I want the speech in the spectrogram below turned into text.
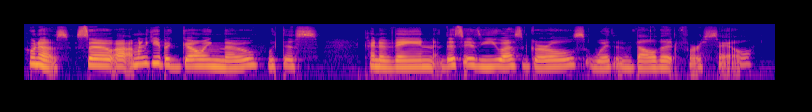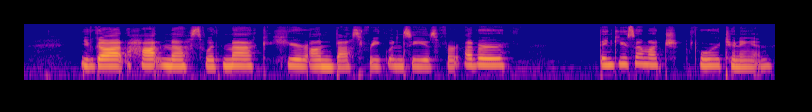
who knows? So uh, I'm gonna keep it going though with this kind of vein. This is U.S. Girls with Velvet for Sale. You've got Hot Mess with Mac here on Best Frequencies Forever. Thank you so much for tuning in.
